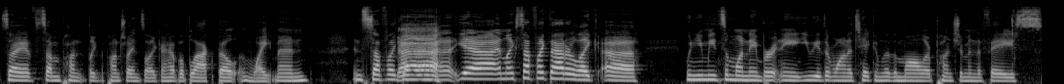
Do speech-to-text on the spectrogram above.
So I have some pun- like the punchlines, like I have a black belt and white men and stuff like Ah. that. Yeah, and like stuff like that, or like uh. When you meet someone named Brittany, you either want to take him to the mall or punch him in the face.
